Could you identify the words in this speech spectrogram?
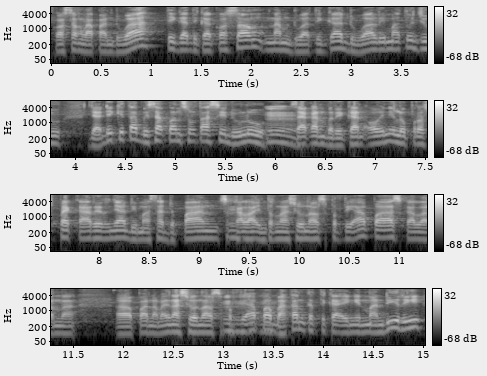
082 330 623 257. Jadi kita bisa konsultasi dulu. Hmm. Saya akan berikan oh ini lo prospek karirnya di masa depan, skala Hmm. internasional seperti apa, skala na- apa namanya nasional seperti Hmm, apa bahkan ketika ingin mandiri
